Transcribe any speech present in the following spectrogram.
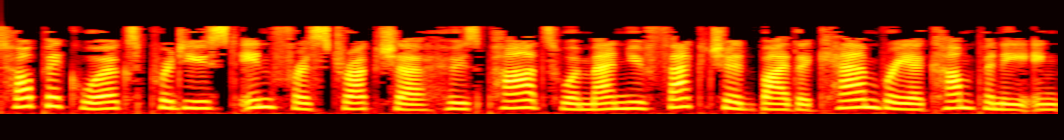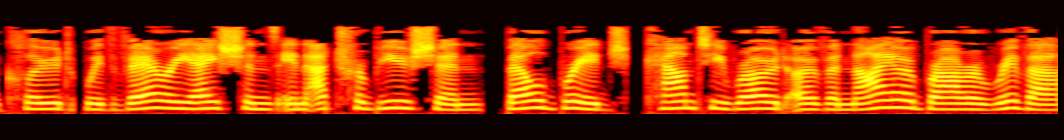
Topic works produced Infrastructure whose parts were manufactured by the Cambria Company include with variations in attribution, Bell Bridge, County Road over Niobrara River,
